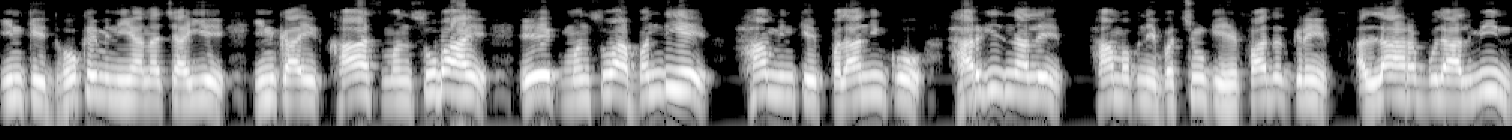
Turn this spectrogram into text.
इनके धोखे में नहीं आना चाहिए। इनका एक खास मंसूबा है, एक मनसूबा बंदी है। हम इनके प्लानिंग को हरगिज ना लें। हम अपने बच्चों की हिफाजत करें। अल्लाह रब्बुल आलमीन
